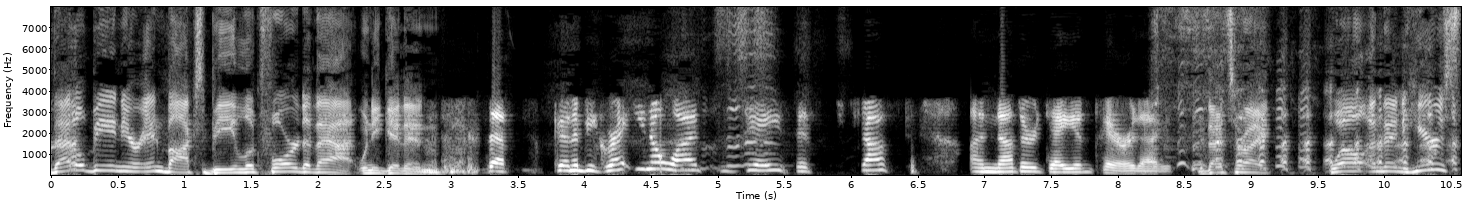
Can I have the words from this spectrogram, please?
that'll be in your inbox, B. Look forward to that when you get in. That's gonna be great. You know what, Jace? It's just another day in paradise. That's right. Well, and then here's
